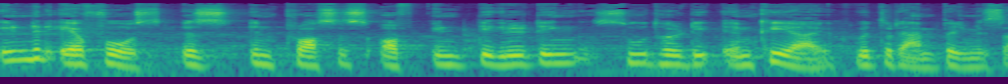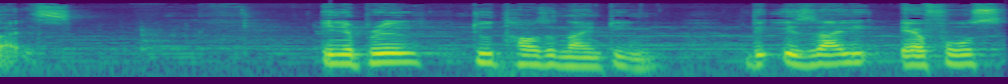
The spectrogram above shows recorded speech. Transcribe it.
Indian Air Force is in process of integrating Su-30 MKI with Rampage missiles. In April 2019, the Israeli Air Force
